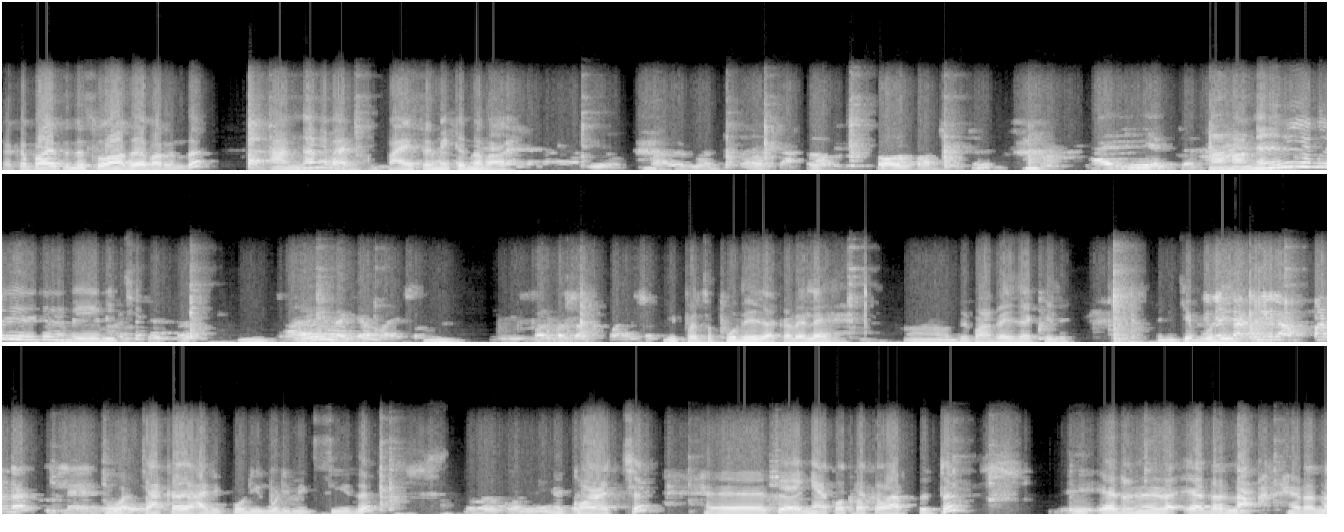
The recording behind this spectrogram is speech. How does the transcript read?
ചക്കപ്പായസത്തിന്റെ സ്വാദ് പറയുന്നത് അങ്ങനെ പായസം വെക്കുന്ന പാ- സോളപ്പാത്തിട്ട് അരിഞ്ഞിട്ട് ആ അങ്ങനെ ഞങ്ങൾ വേവിച്ച് ഉം. അരി വെക്കാൻ പായസം ഇപ്പോഴത്തെ പുതിയ ചക്കട അല്ലേ? ആ അത് പഴയ ചക്കയില്ലേ? എനിക്ക് പുതിയ ചക്ക അരിപ്പൊടിയും കൂടി മിക്സ് ചെയ്ത് കുഴച്ച് തേങ്ങ കൊത്തൊക്കെ വറുത്തിട്ട് എടന എടന എടന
